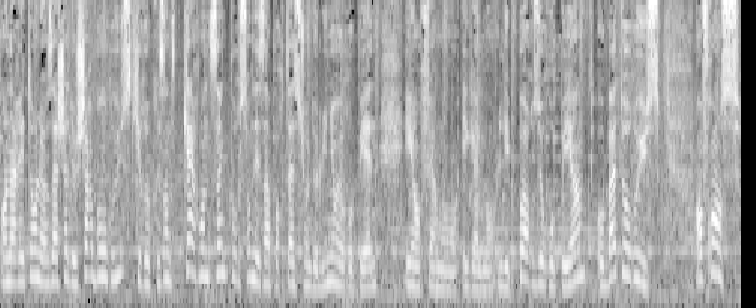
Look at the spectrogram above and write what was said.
en arrêtant leurs achats de charbon russe qui représentent 45% des importations de l'Union européenne et en fermant également les ports européens aux bateaux russes. En France,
